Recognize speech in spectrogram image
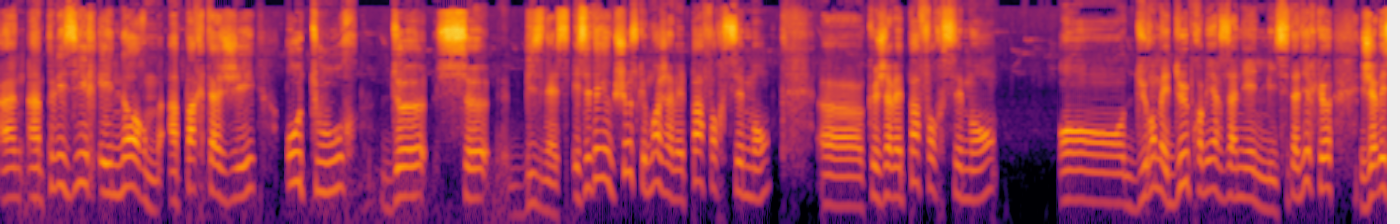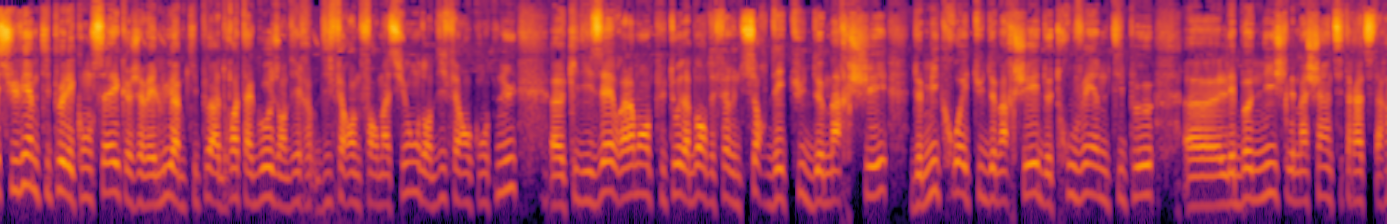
un, plaisir énorme à partager autour de ce business. Et c'était quelque chose que moi j'avais pas forcément, euh, que j'avais pas forcément en, durant mes deux premières années et demie. C'est-à-dire que j'avais suivi un petit peu les conseils que j'avais lus un petit peu à droite à gauche dans différentes formations, dans différents contenus, euh, qui disaient vraiment plutôt d'abord de faire une sorte d'étude de marché, de micro-étude de marché, de trouver un petit peu euh, les bonnes niches, les machins, etc. etc.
